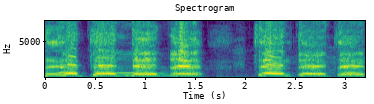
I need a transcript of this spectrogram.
da da da da da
